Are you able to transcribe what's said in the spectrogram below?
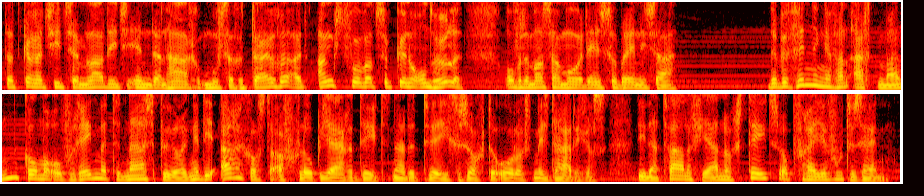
dat Karadzic en Mladic in Den Haag moesten getuigen... uit angst voor wat ze kunnen onthullen over de massamoorden in Srebrenica. De bevindingen van Artman komen overeen met de naspeuringen... die Argos de afgelopen jaren deed naar de twee gezochte oorlogsmisdadigers... die na twaalf jaar nog steeds op vrije voeten zijn.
